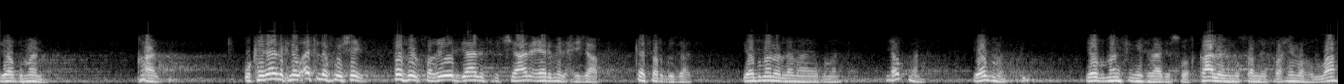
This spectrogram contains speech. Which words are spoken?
يضمن. قال وكذلك لو أتلفوا شيء طفل صغير جالس في الشارع يرمي الحجار كسر قزاز. يضمن ولا ما يضمن؟ يضمن. يضمن. يضمن في مثل هذه الصور قال المصنف رحمه الله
